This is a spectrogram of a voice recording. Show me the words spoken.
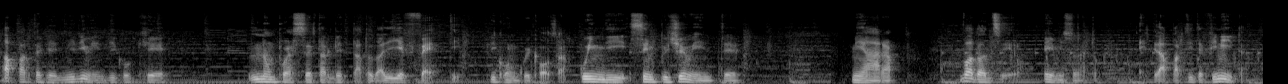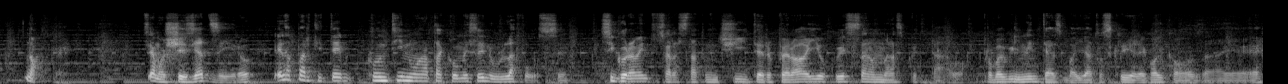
a parte che mi dimentico che non può essere targettato dagli effetti di qualunque cosa. Quindi semplicemente Miara, vado a zero e mi sono detto, eh, la partita è finita. No, siamo scesi a zero e la partita è continuata come se nulla fosse. Sicuramente sarà stato un cheater, però io questa non me l'aspettavo. Probabilmente ha sbagliato a scrivere qualcosa e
